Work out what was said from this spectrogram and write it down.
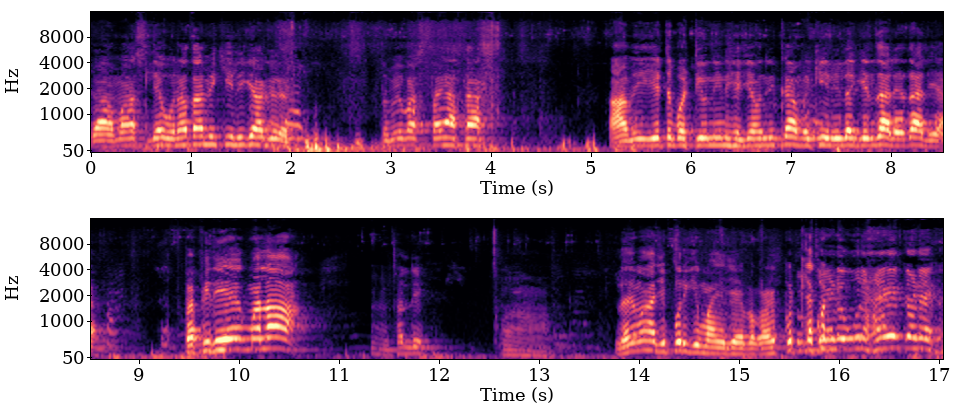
काम असल्या उन्हात आम्ही केली की अग. तुम्ही बसताय आता. आम्ही येट बटीवनी ह्याच्यावनी काम केली लगीन झाल्या झाल्या. पपी दे एक मला. चल दे. हा. लय माझी पोरगी मायाची आहे बघा. कुठल्या कुठ तुमच्याकडे ऊन आहे का कडक का?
